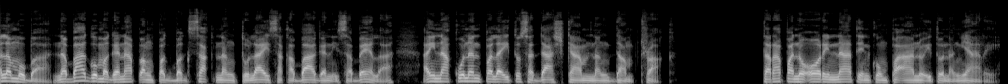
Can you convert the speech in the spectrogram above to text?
Alam mo ba na bago maganap ang pagbagsak ng tulay sa Kabagan Isabela ay nakunan pala ito sa dashcam ng dump truck. Tara panoorin natin kung paano ito nangyari.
